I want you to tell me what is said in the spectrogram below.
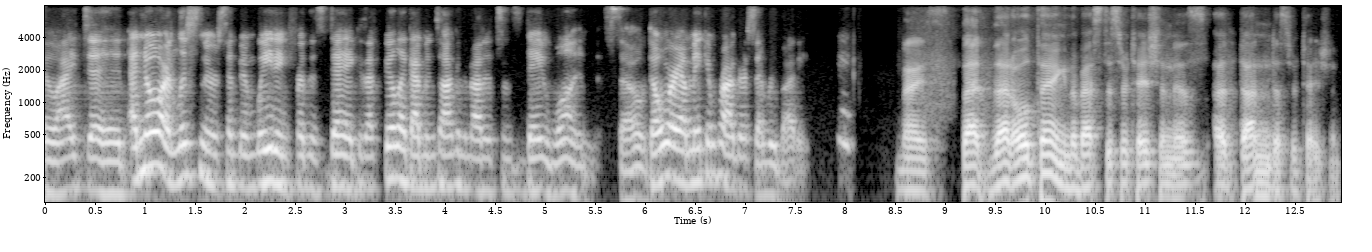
I did. I know our listeners have been waiting for this day because I feel like I've been talking about it since day one. So don't worry, I'm making progress, everybody. Nice. That that old thing, the best dissertation is a done dissertation.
